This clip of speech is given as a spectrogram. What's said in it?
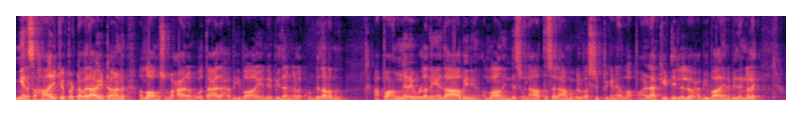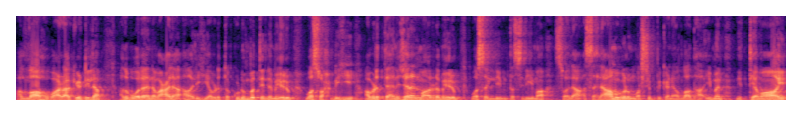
ഇങ്ങനെ സഹായിക്കപ്പെട്ടവരായിട്ടാണ് അള്ളാഹു സുബഹാനഹുവത്തായ ഹബീബായ നബിതങ്ങളെ കൊണ്ടു നടന്നത്. അപ്പോൾ അങ്ങനെയുള്ള നേതാവിന് അള്ളാഹ് നിന്റെ സ്വലാത്ത് സലാമുകൾ വർഷിപ്പിക്കണേ. അള്ളാഹ് പാഴാക്കിയിട്ടില്ലല്ലോ ഹബീബായ നബിതങ്ങളെ. അള്ളാഹു പാഴാക്കിയിട്ടില്ല. അതുപോലെ തന്നെ വാല ആലിഹി അവിടുത്തെ കുടുംബത്തിന്റെ മേലും വസ്വഹ്ബിഹി അവിടുത്തെ അനുജനന്മാരുടെ മേലും വസല്ലിം തസ്ലീമ സ്വലാ സലാമുകളും വർഷിപ്പിക്കണേ അള്ളാഹ് ദായിമൻ നിത്യമായി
